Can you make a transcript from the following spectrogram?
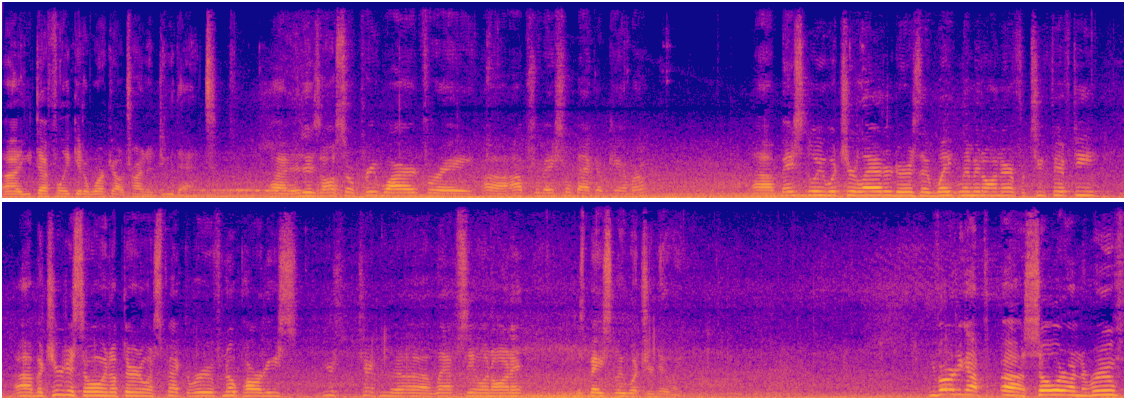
uh, you definitely get a workout trying to do that. Uh, it is also pre-wired for a uh, observational backup camera. Uh, basically, with your ladder, there is a weight limit on there for 250, uh, but you're just going up there to inspect the roof. No parties. You're checking the uh, lap ceiling on it. Is basically what you're doing. You've already got solar on the roof.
